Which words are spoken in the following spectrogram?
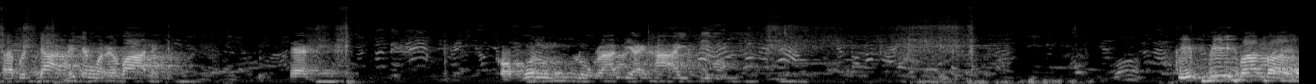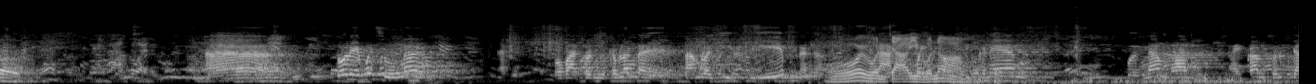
ถ้าเพิ่นจ้างในจังหวัดระว่านี่แน่ขอบคุณลูกหลานที่ให้ค่าไอติมสิบปีผ่านไปอ่าตัวเลขมันสูงนะ ประวัติคนนี้กำลังได้สามร้อยยี่สิบนะครับโอ้ยวนเจ้าอยู่บนนอกคะแนนเบิกน้ำทันให้ความสนใจ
